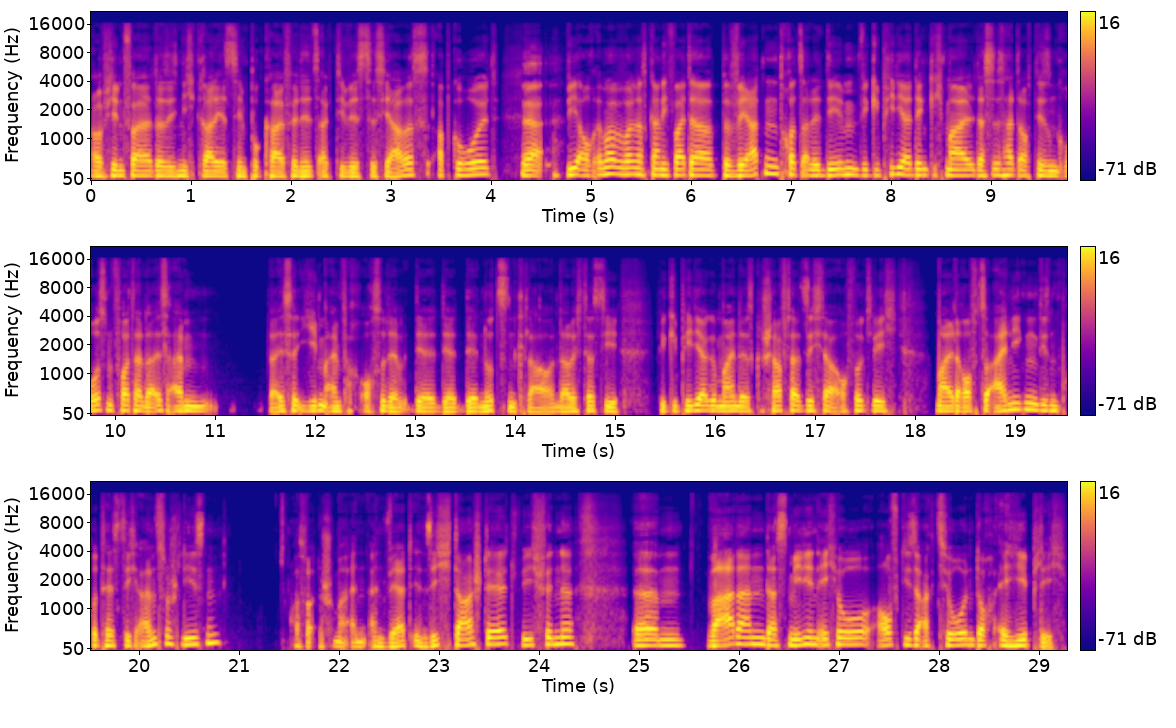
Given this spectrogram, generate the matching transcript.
auf jeden Fall hat er sich nicht gerade jetzt den Pokal für Netzaktivist des Jahres abgeholt. Ja. Wie auch immer, wir wollen das gar nicht weiter bewerten. Trotz alledem, Wikipedia, denke ich mal, das ist halt auch diesen großen Vorteil, da ist einem, da ist jedem einfach auch so der, der, der, der Nutzen klar. Und dadurch, dass die Wikipedia-Gemeinde es geschafft hat, sich da auch wirklich mal darauf zu einigen, diesen Protest sich anzuschließen, was schon mal ein, ein Wert in sich darstellt, wie ich finde, ähm, war dann das Medienecho auf diese Aktion doch erheblich.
